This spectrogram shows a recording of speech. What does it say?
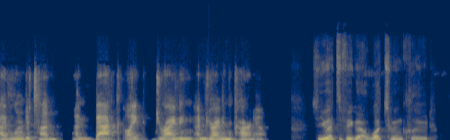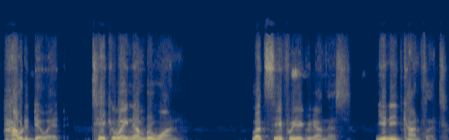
I've learned a ton. I'm back like driving, I'm driving the car now. So you had to figure out what to include, how to do it. Takeaway number one. Let's see if we agree on this. You need conflict.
